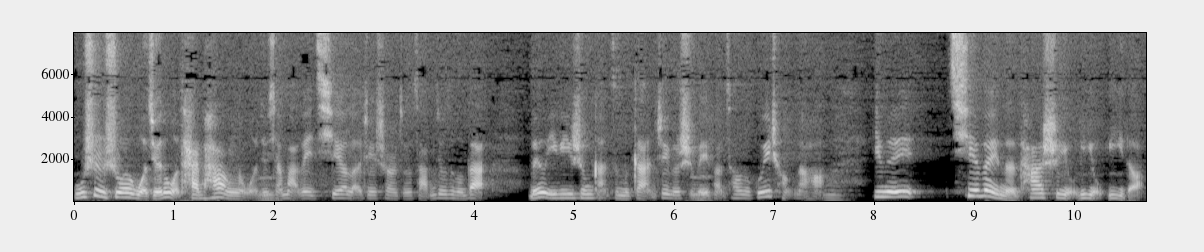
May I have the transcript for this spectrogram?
不是说我觉得我太胖了，我就想把胃切了，这事儿就咱们就这么办。没有一个医生敢这么干，这个是违反操作规程的哈。因为切胃呢，它是有利有弊的。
